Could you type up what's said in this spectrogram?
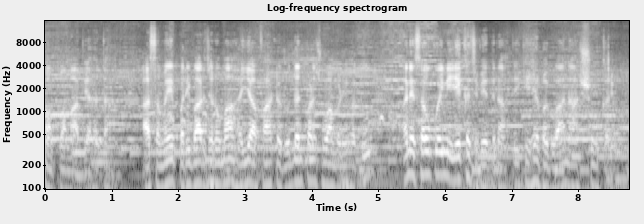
સોંપવામાં આવ્યા હતા. આ સમયે પરિવારજનોમાં હૈયાફાટ રુદન પણ જોવા મળ્યું હતું અને સૌ કોઈની એક જ વેદના હતી કે હે ભગવાન આ શું કર્યું?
